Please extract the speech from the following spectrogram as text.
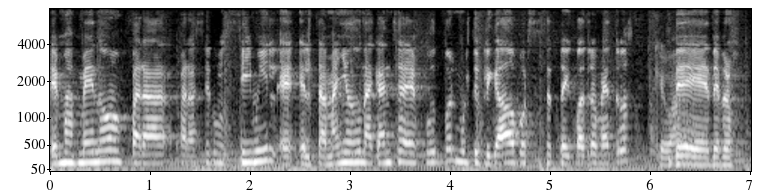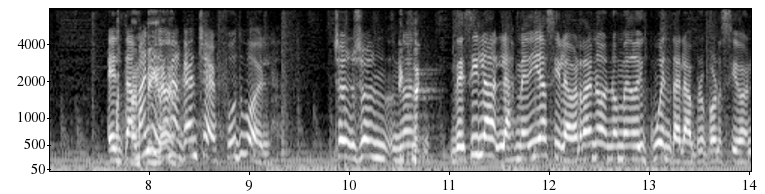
Es más o menos para, para hacer un símil eh, el, tamaño de una cancha de fútbol multiplicado por 64 metros de, de profundidad. ¿El tamaño de una cancha de fútbol? Yo, yo decí las medidas y la verdad no, no me doy cuenta de la proporción.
